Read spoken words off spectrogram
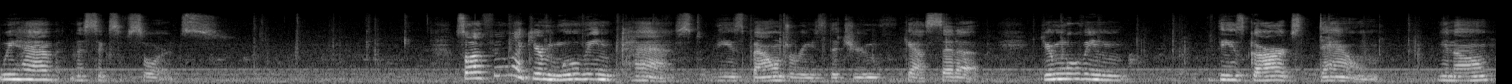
we have the Six of Swords. So I feel like you're moving past these boundaries that you've got set up. You're moving these guards down you know.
